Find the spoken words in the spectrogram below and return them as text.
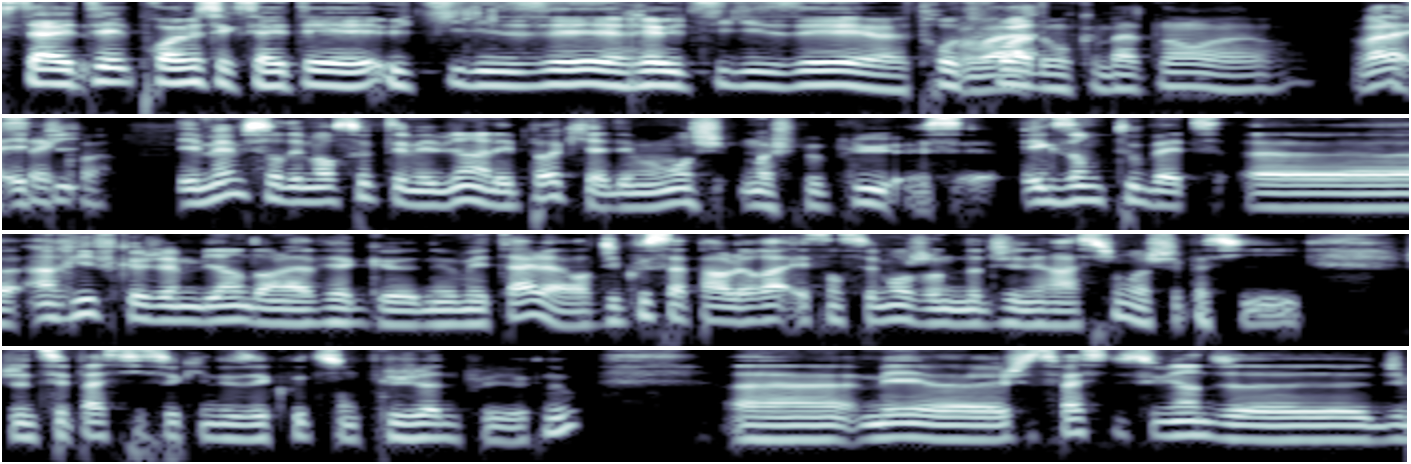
ça a été, le problème, c'est que ça a été utilisé, réutilisé euh, trop de Voilà. fois, donc maintenant, euh, voilà. Et sait, puis quoi. Et même sur des morceaux que t'aimais bien à l'époque, il y a des moments, je- moi je peux plus. Exemple tout bête, euh, un riff que j'aime bien dans la vague néo metal. Alors du coup, ça parlera essentiellement gens de notre génération. Je sais pas si, je ne sais pas si ceux qui nous écoutent sont plus jeunes, plus vieux que nous. Euh, mais euh, je sais pas si tu te souviens de- du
